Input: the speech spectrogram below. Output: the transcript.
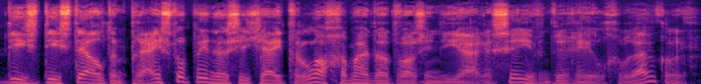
die, die stelt een prijsstop in. Dan zit jij te lachen, maar dat was in de jaren zeventig heel gebruikelijk.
